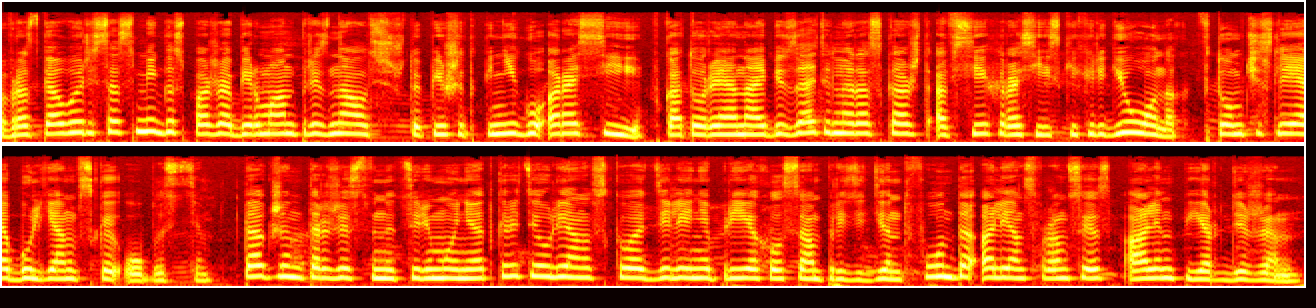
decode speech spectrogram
В разговоре со СМИ госпожа Берман призналась, что пишет книгу о России, в которой она обязательно расскажет о всех российских регионах, в том числе и об Ульяновской области. Также на торжественной церемонии открытия Ульяновского отделения приехал сам президент фонда «Альянс Франсез» Ален Пьер Дежен.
